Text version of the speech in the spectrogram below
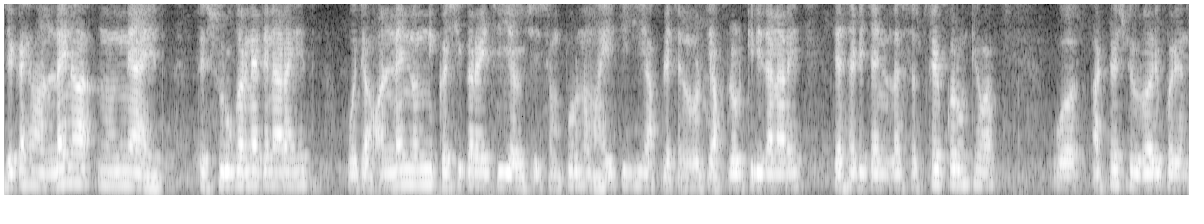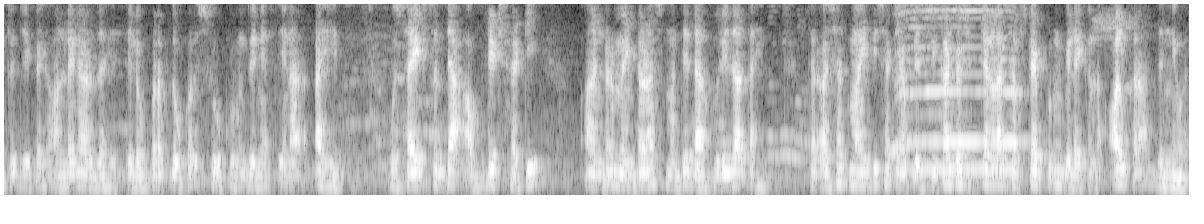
जे काही ऑनलाईन नोंदण्या आहेत ते सुरू करण्यात येणार आहेत व त्या ऑनलाईन नोंदणी कशी करायची याविषयी संपूर्ण माहिती ही आपल्या चॅनलवरती अपलोड केली जाणार आहे. त्यासाठी चॅनलला सबस्क्राईब करून ठेवा व अठ्ठावीस फेब्रुवारीपर्यंत जे काही ऑनलाईन अर्ज आहेत ते लवकरात लवकर सुरू करून देण्यात येणार आहेत व साईट सध्या अपडेटसाठी अंडर मेंटेनन्समध्ये दाखवली जात आहे. तर अशाच माहितीसाठी आपल्या श्रीकांत यूट्यूब चॅनलला सबस्क्राईब करून बेलायकनला ऑल करा. धन्यवाद.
